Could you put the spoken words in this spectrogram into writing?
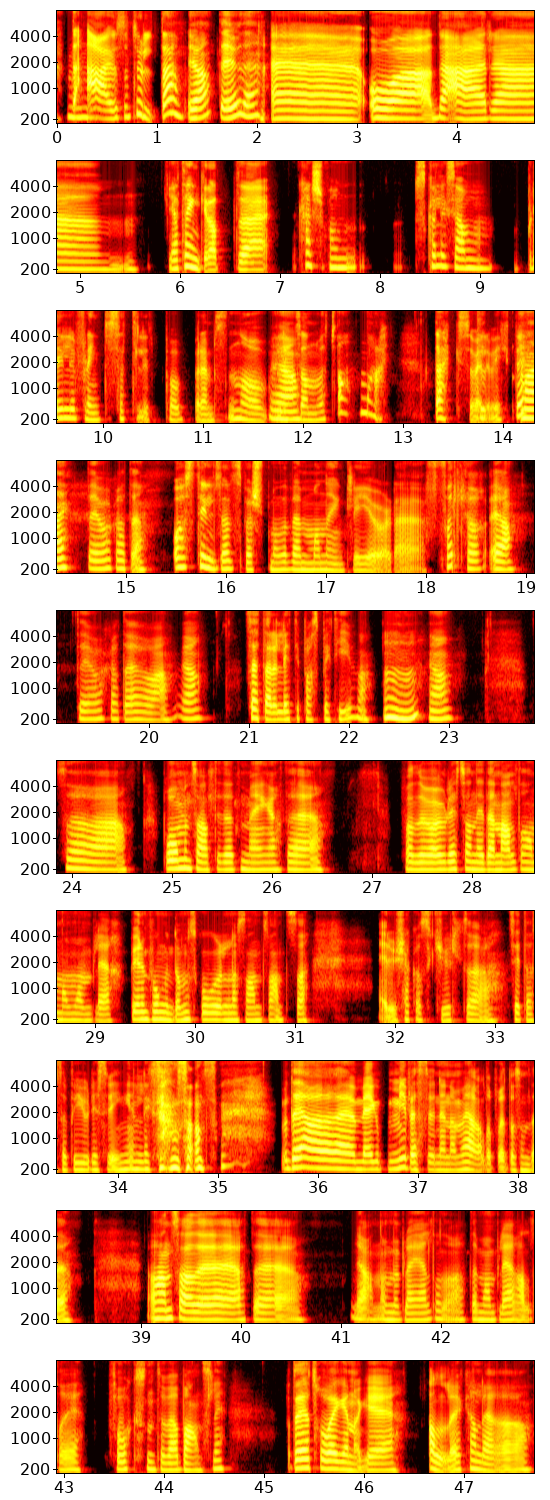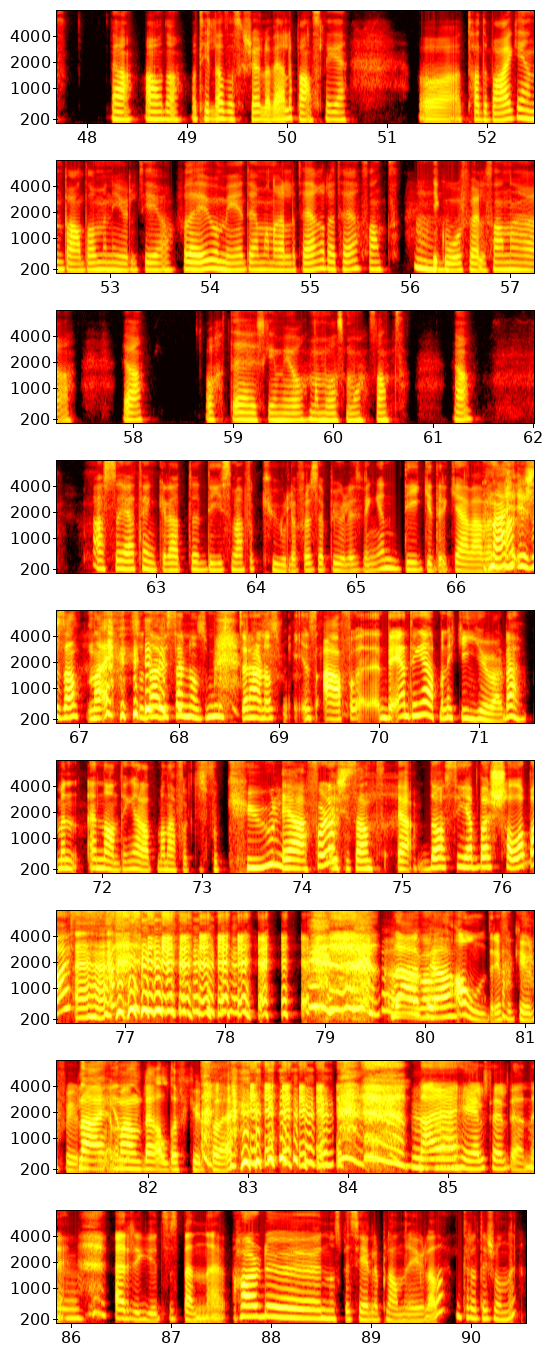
det er jo så tullete. ja, det er jo det. Eh, og det er eh, Jeg tenker at eh, kanskje man skal liksom bli litt flink til å sette litt på bremsen og litt Ja. sånn, vet du hva, nei, det er ikke så veldig viktig. Nei, det er jo akkurat det. Og stille seg et spørsmål hvem man egentlig gjør det for. For, ja, det er jo akkurat det og ja, sette det litt i perspektiv, da. Mm. Ja. Så broren min sa alltid det til meg at det, For det var jo litt sånn i den alderen når man blir, begynner på ungdomsskolen og sånn så er det jo ikke akkurat så kult å sitte og se på Jul i Svingen, liksom. sånn. Men det har eh, meg og min bestevenninne, vi har aldri brydd oss om det. Og han sa det at eh, Ja, når vi ble eldre, da, at man blir aldri for voksen til å være barnslig. Og det tror jeg er noe alle kan lære ja, av, da. Å tillate seg selv å være litt barnslige og ta tilbake igjen barndommen i juletida. For det er jo mye det man relaterer det til, sant. Mm. De gode følelsene og Ja. Åh, det husker jeg vi gjorde når vi var små, sant. Ja. Altså, jeg tenker at de som er for kule for å se på Julesvingen, de gidder ikke jeg være venn Nei, ikke sant? Nei. Så er, hvis det er noen som lytter her nå som er for det En ting er at man ikke gjør det, men en annen ting er at man er faktisk for kul Ja, for det. ikke sant? Ja. Da sier jeg bare sjalabais. Da er man aldri for kul for Nei, man blir aldri for kul for det. Nei, jeg er helt, helt enig. Herregud, så spennende. Har du noen spesielle planer i jula, da? Tradisjoner?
